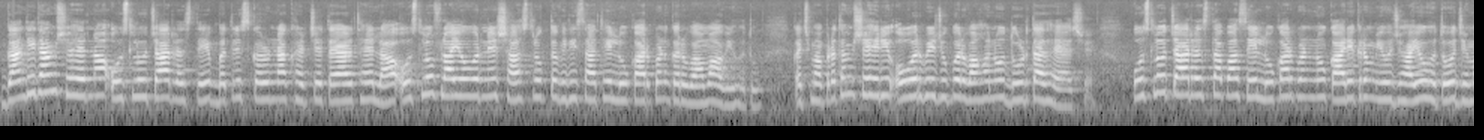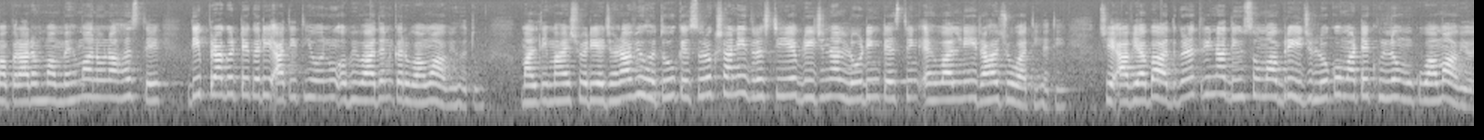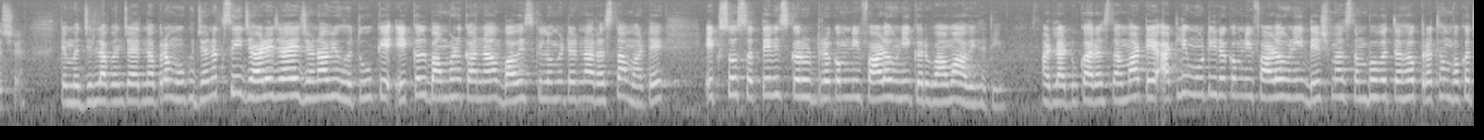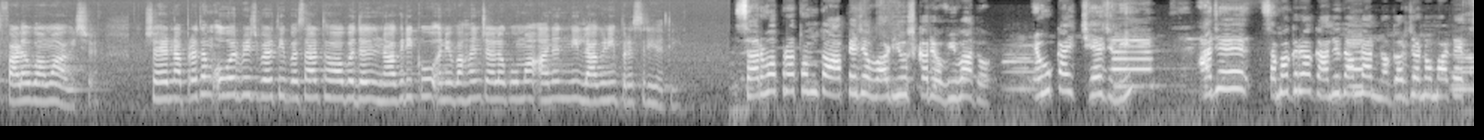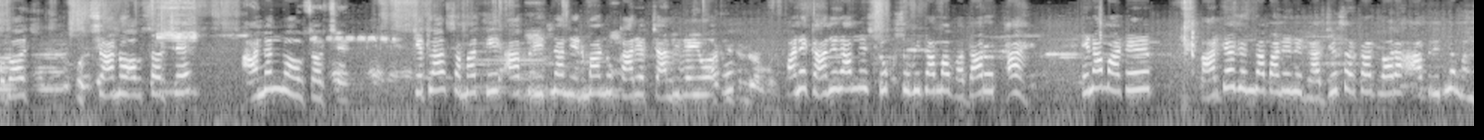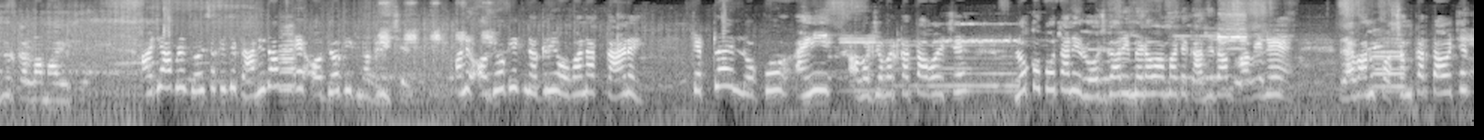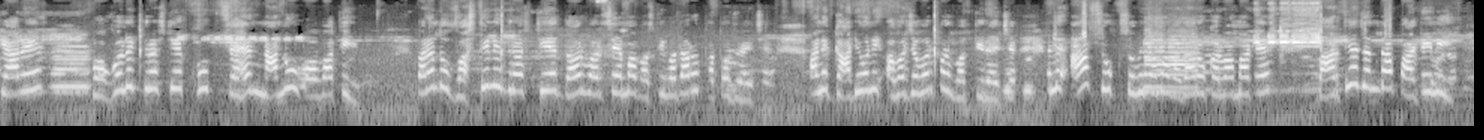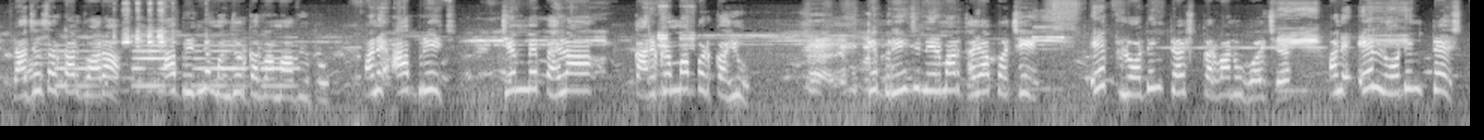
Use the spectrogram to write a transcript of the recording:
ગાંધીધામ શહેરના ઓસ્લો ચાર રસ્તે બત્રીસ કરોડના ખર્ચે તૈયાર થયેલા ઓસ્લો ફ્લાયઓવરને શાસ્ત્રોક્ત વિધિ સાથે લોકાર્પણ કરવામાં આવ્યું હતું. કચ્છમાં પ્રથમ શહેરી ઓવરબ્રિજ ઉપર વાહનો દોડતા થયા છે. ઓસ્લો ચાર રસ્તા પાસે લોકાર્પણનો કાર્યક્રમ યોજાયો હતો, જેમાં પ્રારંભમાં મહેમાનોના હસ્તે દીપ પ્રાગટ્ય કરી અતિથિઓનું અભિવાદન કરવામાં આવ્યું હતું. માલતી માહેશ્વરીએ જણાવ્યું હતું કે સુરક્ષાની દ્રષ્ટિએ બ્રિજના લોડિંગ ટેસ્ટિંગ અહેવાલની રાહ જોવાતી હતી, જે આવ્યા બાદ ગણતરીના દિવસોમાં બ્રિજ લોકો માટે ખુલ્લો મૂકવામાં આવ્યો છે. તેમજ જિલ્લા પંચાયતના પ્રમુખ જનકસિંહ જાડેજાએ જણાવ્યું હતું કે એકલ બામણકાના બાવીસ કિલોમીટરના રસ્તા માટે એકસો સત્યાવીસ કરોડ રકમની ફાળવણી કરવામાં આવી હતી. આટલા ટૂંકા રસ્તા માટે આટલી મોટી રકમની ફાળવણી દેશમાં સંભવતઃ પ્રથમ વખત ફાળવવામાં આવી છે. શહેરના પ્રથમ ઓવરબ્રિજ પરથી પસાર થવા બદલ નાગરિકો અને વાહન ચાલકોમાં આનંદની લાગણી પ્રસરી હતી. સર્વપ્રથમ તો આપે જે વર્ડ યુઝ કર્યો, વિવાદો, એવું કાંઈ છે જ નહીં. આજે સમગ્ર ગાંધીધામના નગરજનો માટે ખૂબ જ ઉત્સાહનો અવસર છે, આનંદનો અવસર છે. કેટલા સમયથી આ બ્રિજના નિર્માણનું કાર્ય ચાલી રહ્યું હતું અને ગાંધીધામની સુખ સુવિધામાં વધારો થાય, એના માટે ભારતીય જનતા પાર્ટીની રાજ્ય સરકાર દ્વારા આ બ્રિજને મંજૂર કરવામાં આવી છે. આજે આપણે જોઈ શકીએ છીએ ગાંધીધામ એ ઔદ્યોગિક નગરી છે. અને ઔદ્યોગિક નગરી હોવાના કારણે કેટલાય લોકો અહીં અવર જવર કરતા હોય છે. લોકો પોતાની રોજગારી મેળવવા માટે ગાંધીધામ આવીને રહેવાનું પસંદ કરતા હોય છે. ત્યારે ભૌગોલિક દ્રષ્ટિએ ખૂબ શહેર નાનું હોવાથી પરંતુ વસ્તીની દ્રષ્ટિએ દર વર્ષે એમાં વસ્તી વધારો થતો જ રહે છે અને ગાડીઓની અવરજવર પણ વધતી રહે છે. એટલે આ સુખ સુવિધામાં વધારો કરવા માટે ભારતીય જનતા પાર્ટીની રાજ્ય સરકાર દ્વારા આ બ્રિજને મંજૂર કરવામાં આવ્યું હતું. અને આ બ્રિજ, જેમ મેં પહેલાં કાર્યક્રમમાં પણ કહ્યું કે બ્રિજ નિર્માણ થયા પછી એક લોડિંગ ટેસ્ટ કરવાનું હોય છે અને એ લોડિંગ ટેસ્ટ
